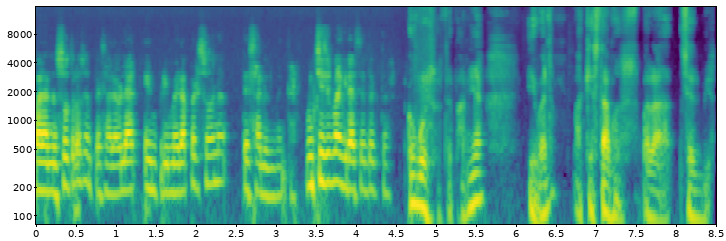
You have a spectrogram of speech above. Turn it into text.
para nosotros empezar a hablar en primera persona de salud mental. Muchísimas gracias, doctor. Un gusto, Estefania. Y bueno, aquí estamos para servir.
